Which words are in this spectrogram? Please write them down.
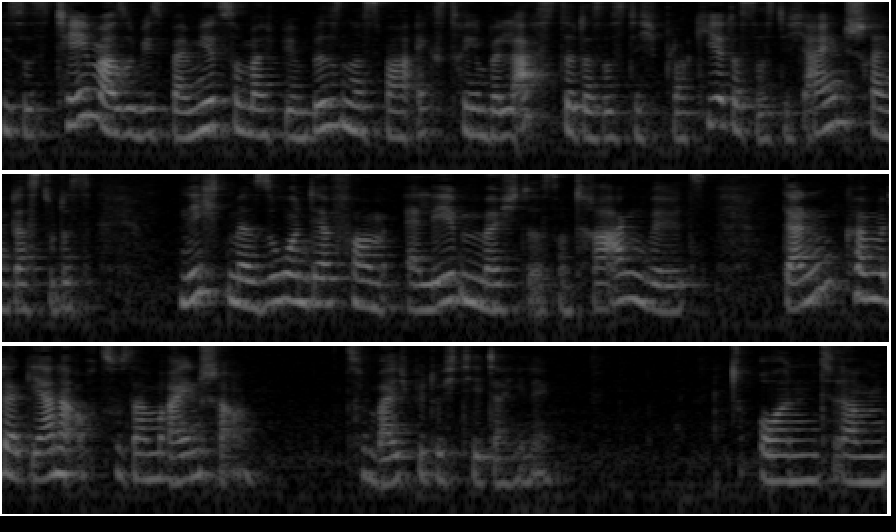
dieses Thema, so wie es bei mir zum Beispiel im Business war, extrem belastet, dass es dich blockiert, dass es dich einschränkt, dass du das nicht mehr so in der Form erleben möchtest und tragen willst, dann können wir da gerne auch zusammen reinschauen. Zum Beispiel durch Theta Healing. Und ähm,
